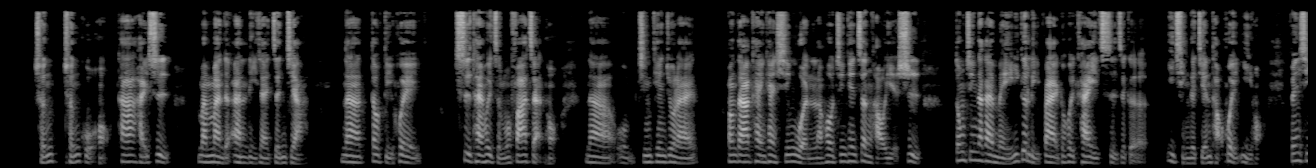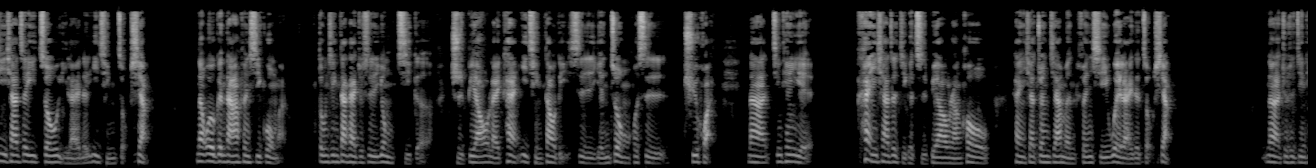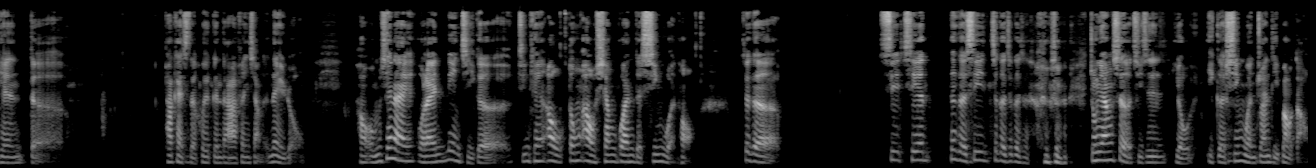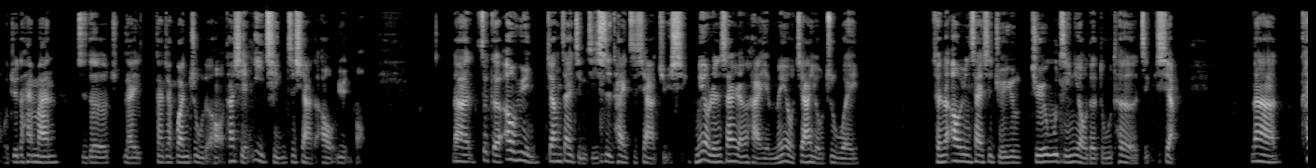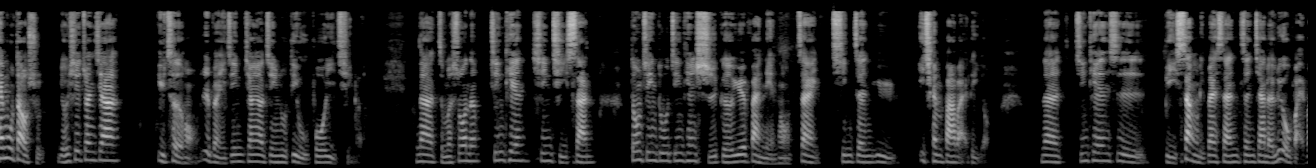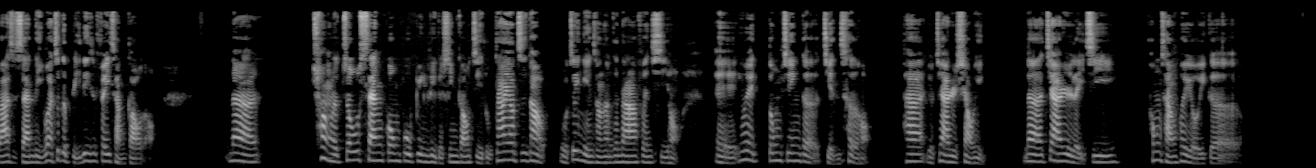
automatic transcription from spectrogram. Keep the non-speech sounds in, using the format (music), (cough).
成成果吼，它还是慢慢的案例在增加。那到底会事态会怎么发展吼？那我们今天就来。帮大家看一看新闻，然后今天正好也是东京，大概每一个礼拜都会开一次这个疫情的检讨会议，哈，分析一下这一周以来的疫情走向。那我有跟大家分析过嘛，东京大概就是用几个指标来看疫情到底是严重或是趋缓。那今天也看一下这几个指标，然后看一下专家们分析未来的走向。那就是今天的。Podcast 会跟大家分享的内容。好，我们先来，我来念几个今天奥冬奥相关的新闻哈。这个 C 先那个 C 这个这个是 (laughs) 中央社其实有一个新闻专题报道，我觉得还蛮值得来大家关注的哈。他写疫情之下的奥运哈。那这个奥运将在紧急事态之下举行，没有人山人海，也没有加油助威，成了奥运赛事绝有绝无仅有的独特景象。那开幕倒数，有一些专家预测，吼，日本已经将要进入第五波疫情了。那怎么说呢？今天星期三，东京都今天时隔约半年，哦，再新增逾一千八百例哦。那今天是比上礼拜三增加了六百八十三例，哇，这个比例是非常高的哦。那创了周三公布病例的新高纪录。大家要知道，我这一年常常跟大家分析哦，诶，因为东京的检测哦，它有假日效应，那假日累积通常会有一个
